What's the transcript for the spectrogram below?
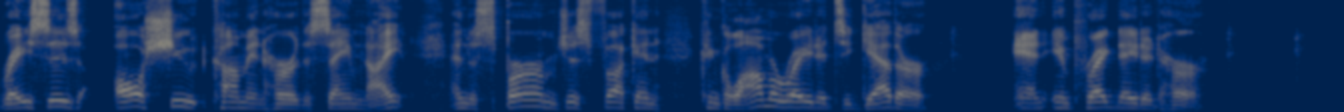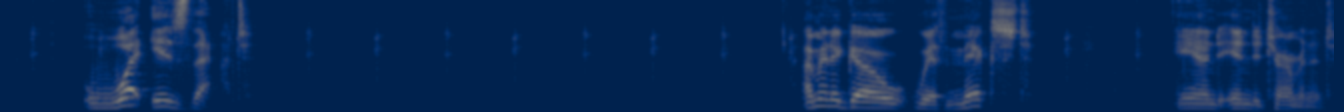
races all shoot come in her the same night and the sperm just fucking conglomerated together and impregnated her. What is that? I'm going to go with mixed and indeterminate.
